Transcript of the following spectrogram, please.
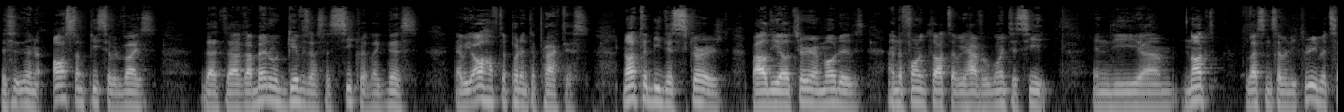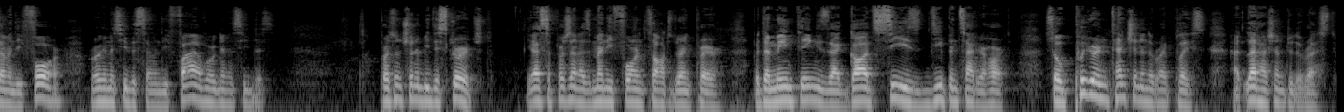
This is an awesome piece of advice that uh, Rabbeinu gives us a secret like this that we all have to put into practice. Not to be discouraged by all the ulterior motives and the foreign thoughts that we have. We're going to see in the, um, not lesson 73, but 74. We're going to see the 75. We're going to see this. Person shouldn't be discouraged. Yes, a person has many foreign thoughts during prayer, but the main thing is that God sees deep inside your heart. So put your intention in the right place. Let Hashem do the rest.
